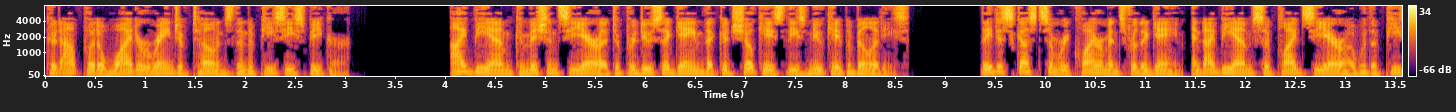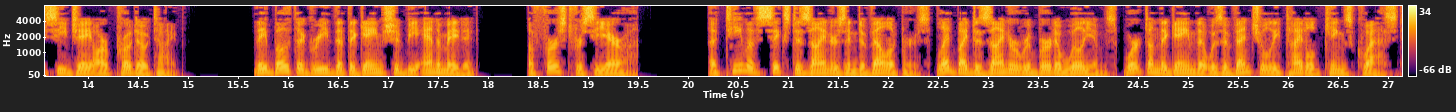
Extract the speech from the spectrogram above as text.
could output a wider range of tones than the PC speaker. IBM commissioned Sierra to produce a game that could showcase these new capabilities. They discussed some requirements for the game, and IBM supplied Sierra with a PC-JR prototype. They both agreed that the game should be animated—a first for Sierra. A team of six designers and developers, led by designer Roberta Williams, worked on the game that was eventually titled King's Quest.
